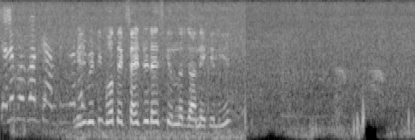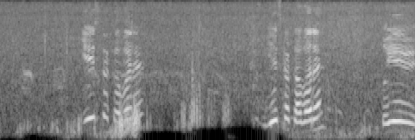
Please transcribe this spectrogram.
चले पापा कैंपिंग मेरी बेटी बहुत एक्साइटेड है इसके अंदर जाने के लिए। ये इसका कवर है। ये इसका कवर है। तो ये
